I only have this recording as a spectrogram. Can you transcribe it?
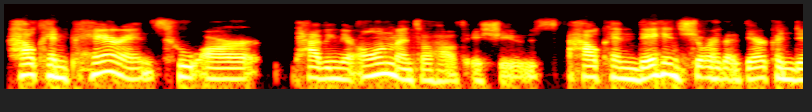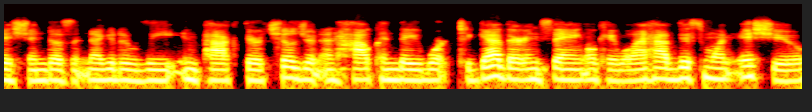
how can parents who are having their own mental health issues how can they ensure that their condition doesn't negatively impact their children and how can they work together in saying okay well i have this one issue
